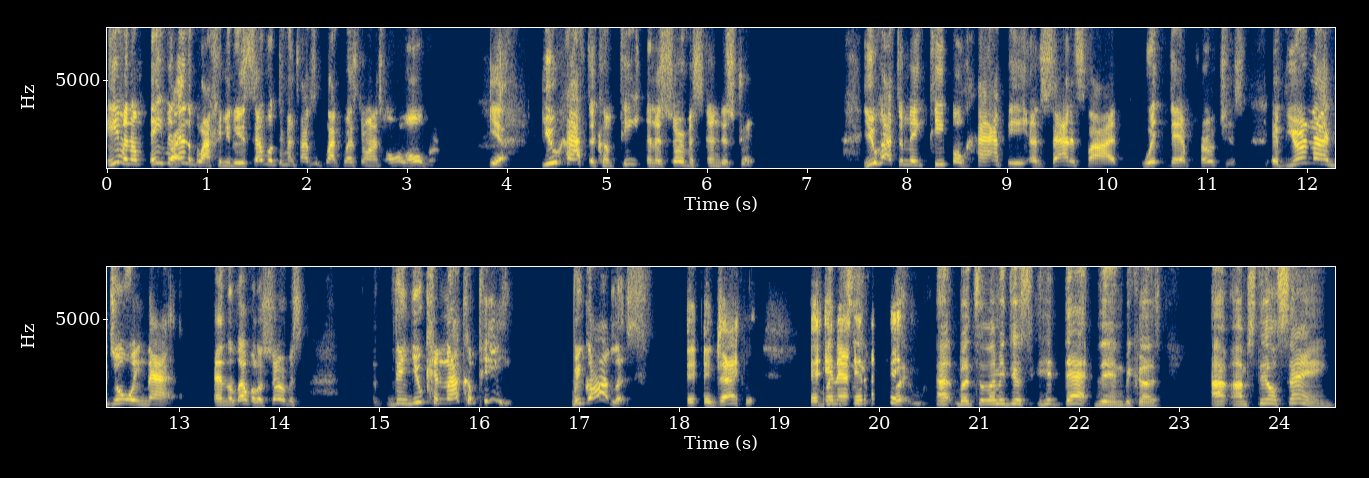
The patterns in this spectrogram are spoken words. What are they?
Even um, even right. in the black community, several different types of black restaurants all over. Yeah, you have to compete in a service industry. You have to make people happy and satisfied with their purchase. If you're not doing that and the level of service, then you cannot compete, regardless. Exactly. And, but, and, I, and I think, but, uh, but so let me just hit that then because I, I'm still saying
